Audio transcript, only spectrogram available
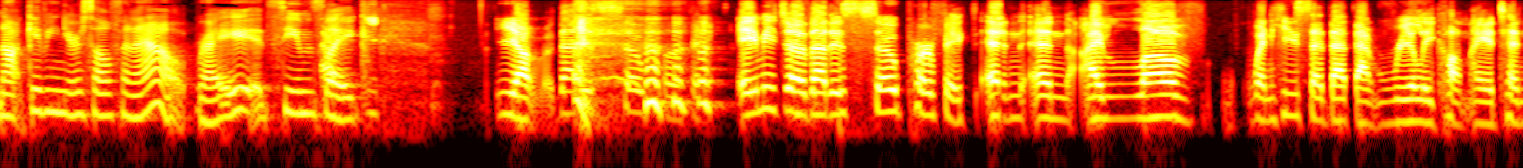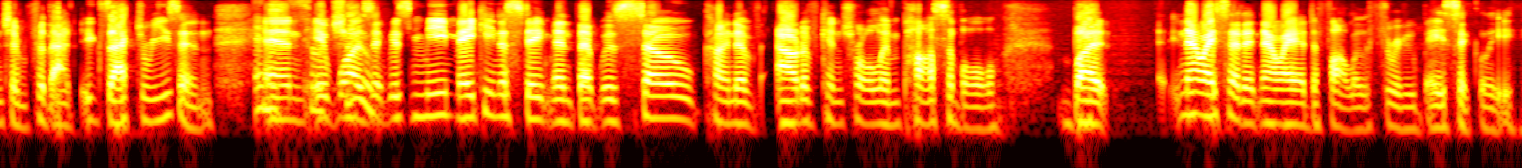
not giving yourself an out, right? It seems like yeah, that is so perfect. Amy Jo, that is so perfect. And and I love when he said that that really caught my attention for that exact reason. And, and so it true. was it was me making a statement that was so kind of out of control impossible, but now I said it, now I had to follow through basically.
